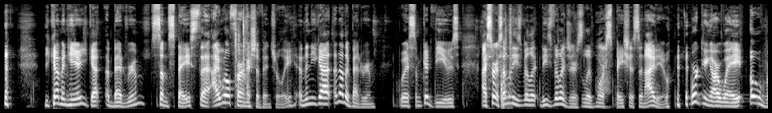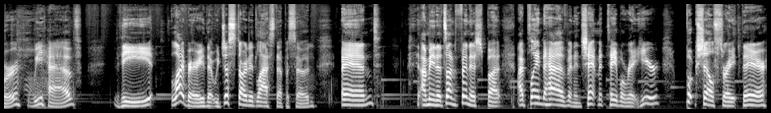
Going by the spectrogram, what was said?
you come in here, you got a bedroom, some space that I will furnish eventually, and then you got another bedroom with some good views. I swear some of these vill- these villagers live more spacious than I do. Working our way over, we have the library that we just started last episode, and I mean, it's unfinished, but I plan to have an enchantment table right here, bookshelves right there,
